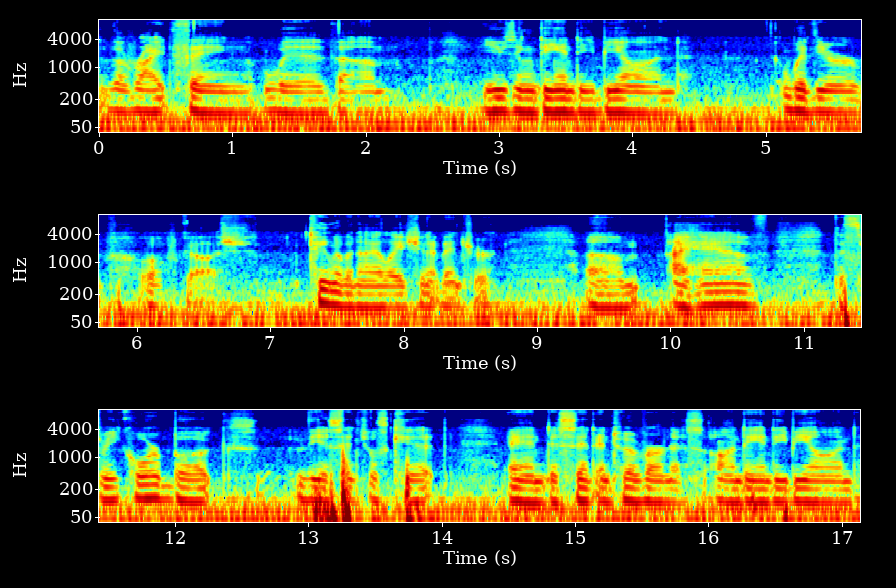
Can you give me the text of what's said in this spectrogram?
the right thing with um, using D&D Beyond with your oh gosh, Tomb of Annihilation adventure. Um, I have the three core books, the Essentials Kit, and Descent into Avernus on D&D Beyond,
